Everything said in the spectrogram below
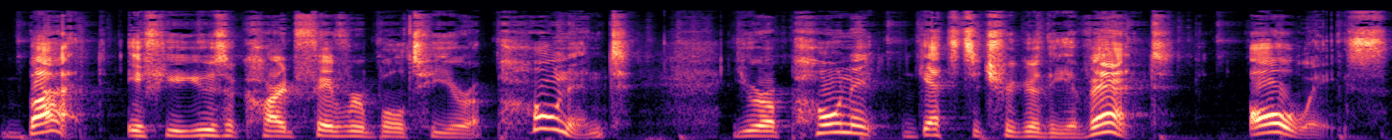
But if you use a card favorable to your opponent, your opponent gets to trigger the event, always.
